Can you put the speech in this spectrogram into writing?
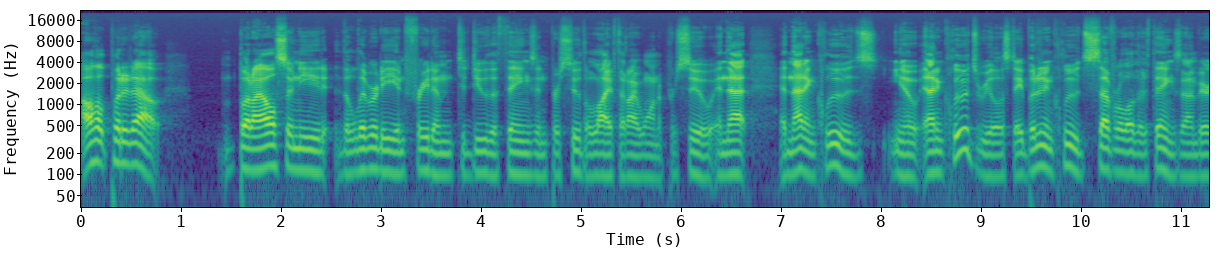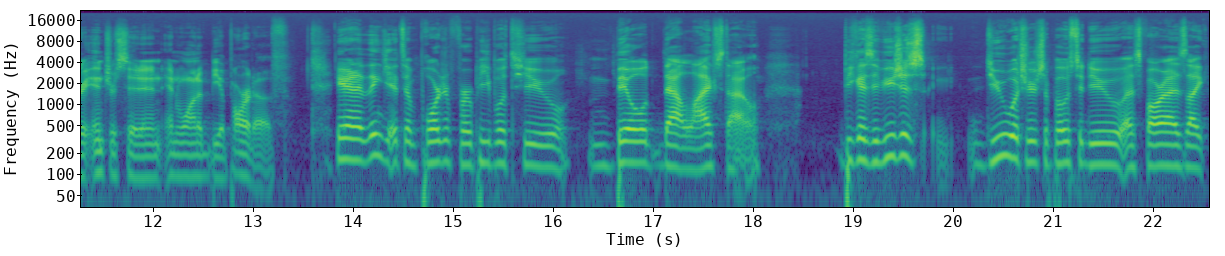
I'll help put it out." But I also need the liberty and freedom to do the things and pursue the life that I want to pursue. And that and that includes, you know, that includes real estate, but it includes several other things that I'm very interested in and want to be a part of. Yeah, I think it's important for people to build that lifestyle because if you just do what you're supposed to do, as far as like,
